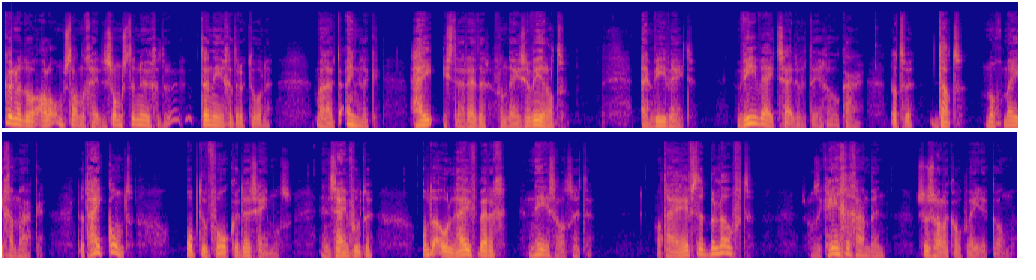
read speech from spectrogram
kunnen door alle omstandigheden soms ten neergedrukt worden, maar uiteindelijk, Hij is de redder van deze wereld. En wie weet, wie weet, zeiden we tegen elkaar, dat we dat nog mee gaan maken. Dat Hij komt op de volken des hemels en zijn voeten op de olijfberg neer zal zetten. Want Hij heeft het beloofd. Zoals ik heen gegaan ben, zo zal ik ook wederkomen.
